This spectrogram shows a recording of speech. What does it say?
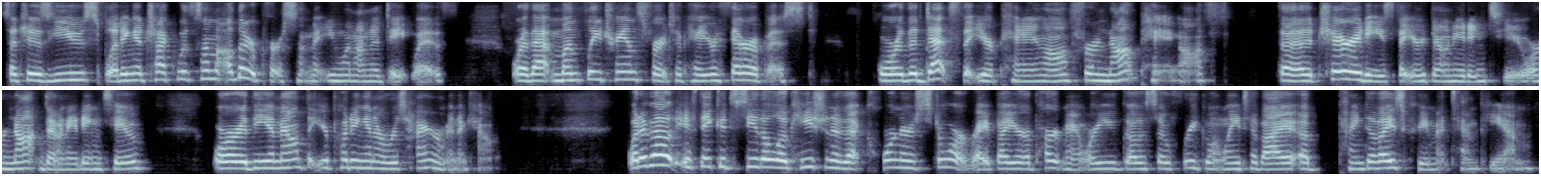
such as you splitting a check with some other person that you went on a date with, or that monthly transfer to pay your therapist, or the debts that you're paying off or not paying off, the charities that you're donating to or not donating to, or the amount that you're putting in a retirement account. What about if they could see the location of that corner store right by your apartment where you go so frequently to buy a pint of ice cream at 10 p.m.?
